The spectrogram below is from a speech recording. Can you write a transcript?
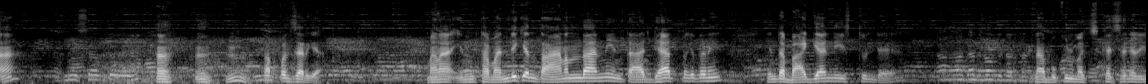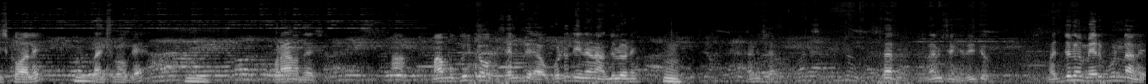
ఆ, తప్పనిసరిగా. మన ఇంతమందికి ఇంత ఆనందాన్ని ఇంత ఆధ్యాత్మికతని ఇంత భాగ్యాన్ని ఇస్తుంటే నా బుక్కులు మర్చి ఖచ్చితంగా తీసుకోవాలి. మర్చిపోకే. పురాణ దర్శనం మా ముగ్గురికి ఒక సెల్ఫీ ఒక ఫోటో తిన్నాను అందులోనే. సార్. సార్ రమేష్ గారు ఇటు. మధ్యలో మెరుపు ఉండాలి.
